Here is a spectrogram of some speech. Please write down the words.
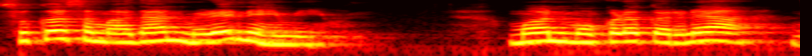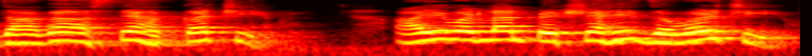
सुख समाधान मिळे नेहमी. मन मोकळं करण्या जागा असते हक्काची. आईवडिलांपेक्षाही जवळची.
